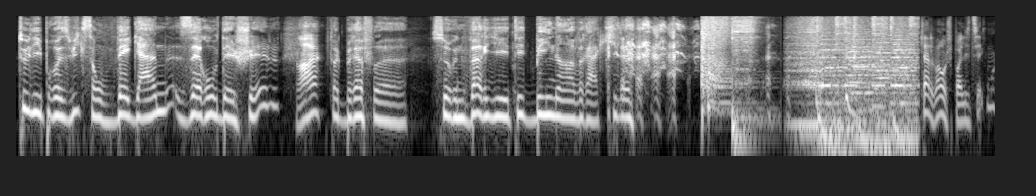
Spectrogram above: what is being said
tous les produits qui sont véganes, zéro déchet. Ouais. Fait que bref, euh, sur une variété de beans en vrac. là. Calme, je suis politique, moi.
